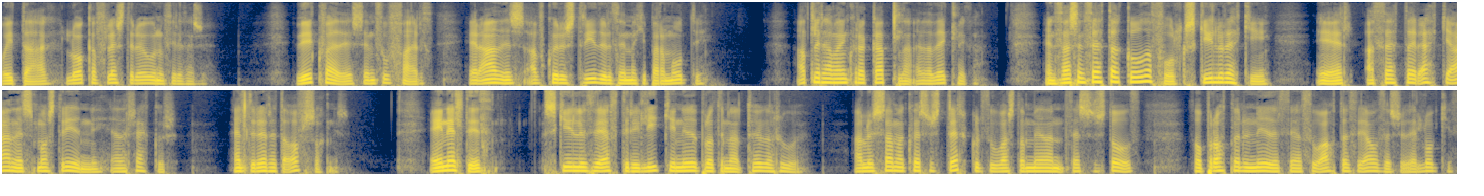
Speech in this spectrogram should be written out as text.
og í dag loka flestir augunum fyrir þessu. Viðkvæði sem þú færð er aðeins af hverju stríður þeim ekki bara móti. Allir hafa einhverja galla eða veikleika. En það sem þetta góða fólk skilur ekki er að þetta er ekki aðeins smá stríðni eða hrekkur. Heldur er þetta ofsóknir. Eineltið skilur þið eftir í líki niðurbrotina tauga hrúu. Alveg sama hversu sterkur þú varst á meðan þessu stóð, þá brotnar þú niður þegar þú áttar þig á þessu eða lokið.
